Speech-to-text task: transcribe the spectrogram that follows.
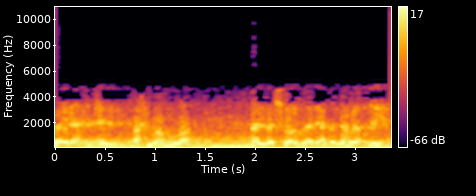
بين أهل العلم رحمه الله فالمشهور المذهب أنه يقضيها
